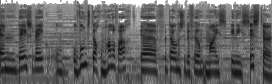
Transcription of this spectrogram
En deze week om, op woensdag om half acht uh, vertonen ze de film My Skinny Sister.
